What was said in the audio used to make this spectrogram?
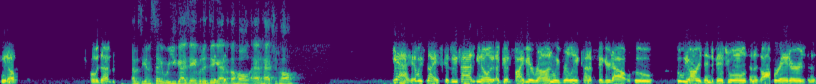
you know, what was that? I was gonna say, were you guys able to dig out of the hole at Hatchet Hall? Yeah, it was nice because we've had you know a good five year run. We've really kind of figured out who who we are as individuals and as operators and as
